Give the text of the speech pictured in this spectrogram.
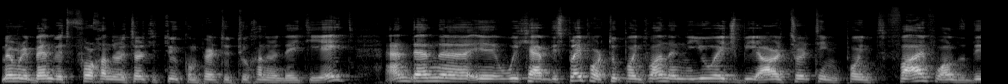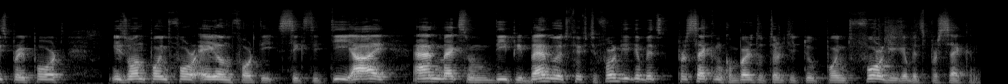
Memory bandwidth 432 compared to 288 and then uh, we have DisplayPort 2.1 and UHBR 13.5 while the DisplayPort is 1.4A on 4060 Ti and maximum DP bandwidth 54 gigabits per second compared to 32.4 gigabits per second.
